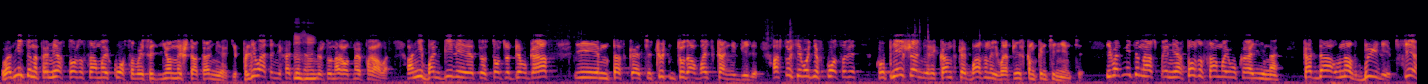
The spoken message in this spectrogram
возьмите, например, то же самое Косово и Соединенные Штаты Америки. Плевать они хотели uh-huh. на международное право. Они бомбили тот же Белград и, так сказать, чуть туда войска не били. А что сегодня в Косове? Крупнейшая американская база на европейском континенте. И возьмите наш пример, то же самое Украина когда у нас были все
